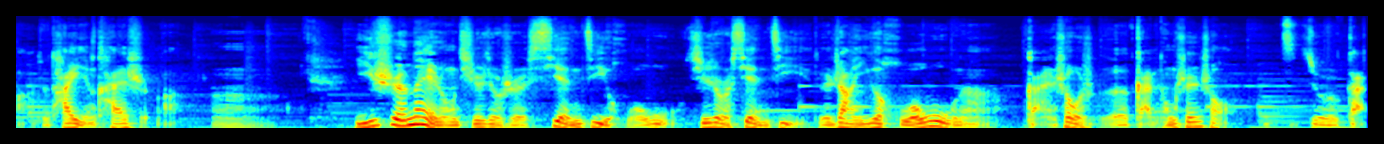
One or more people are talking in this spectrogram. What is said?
了，就他已经开始了。嗯，仪式的内容其实就是献祭活物，其实就是献祭，就，让一个活物呢感受呃感同身受，就是感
